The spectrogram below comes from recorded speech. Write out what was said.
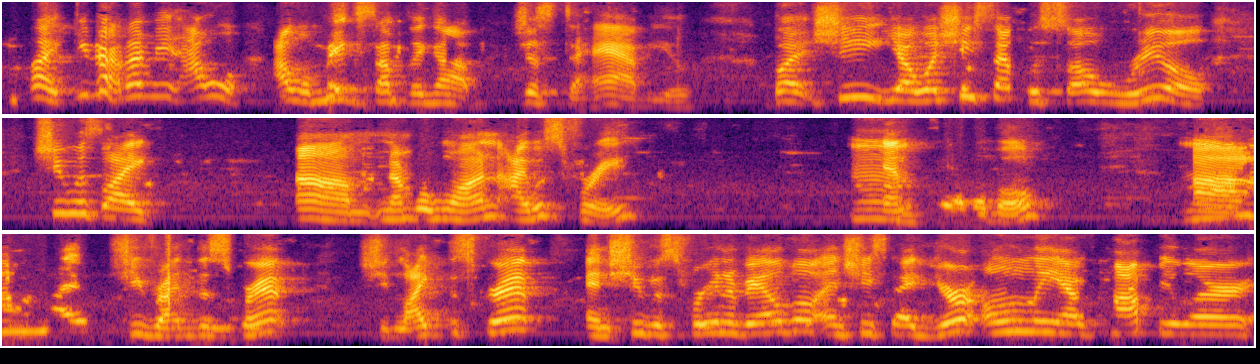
like, you know what I mean? I will I will make something up just to have you. But she, yo, what she said was so real. She was like, um, number one, I was free mm. and available. Mm. Um, I, she read the script, she liked the script, and she was free and available. And she said, You're only as popular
